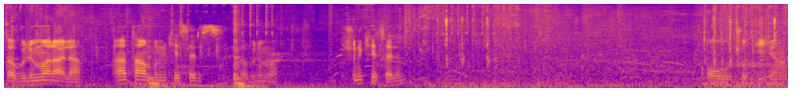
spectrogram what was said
W'm var hala. Ha tamam bunu keseriz. W'm var. Şunu keselim. Oo çok iyi canım.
